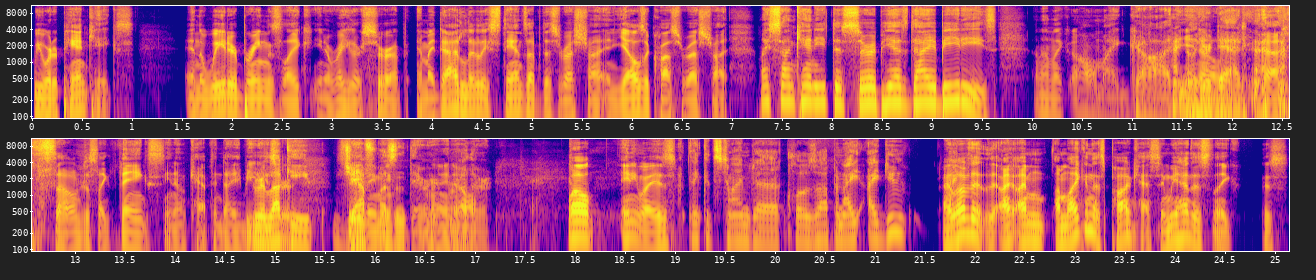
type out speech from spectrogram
we order pancakes. And the waiter brings like, you know, regular syrup. And my dad literally stands up at this restaurant and yells across the restaurant, My son can't eat this syrup. He has diabetes. And I'm like, oh my God. I know you your dad. yeah. So I'm just like, thanks, you know, Captain Diabetes. You were lucky Jeff wasn't there, I your know. brother. Well, anyways, I think it's time to close up, and I I do I I- love that. I, I'm I'm liking this podcast, and we had this like this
